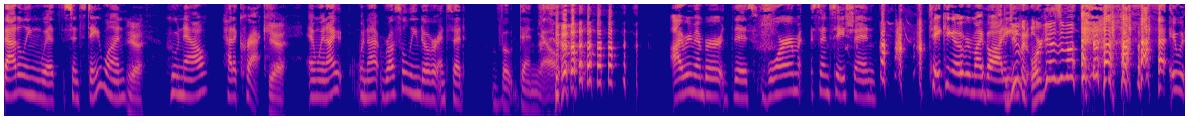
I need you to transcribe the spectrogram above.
battling with since day one. Yeah. who now had a crack. Yeah. And when I when I Russell leaned over and said, "Vote Danielle," I remember this warm sensation taking over my body. Do you have an orgasm? it was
